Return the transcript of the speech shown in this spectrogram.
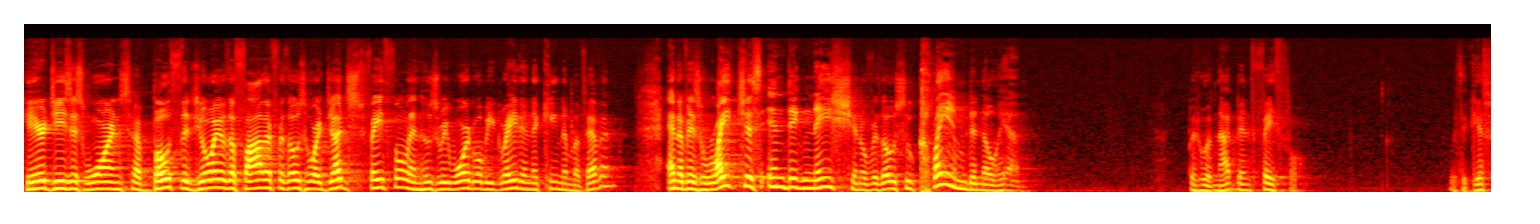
Here, Jesus warns of both the joy of the Father for those who are judged faithful and whose reward will be great in the kingdom of heaven, and of his righteous indignation over those who claim to know him, but who have not been faithful with the gifts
